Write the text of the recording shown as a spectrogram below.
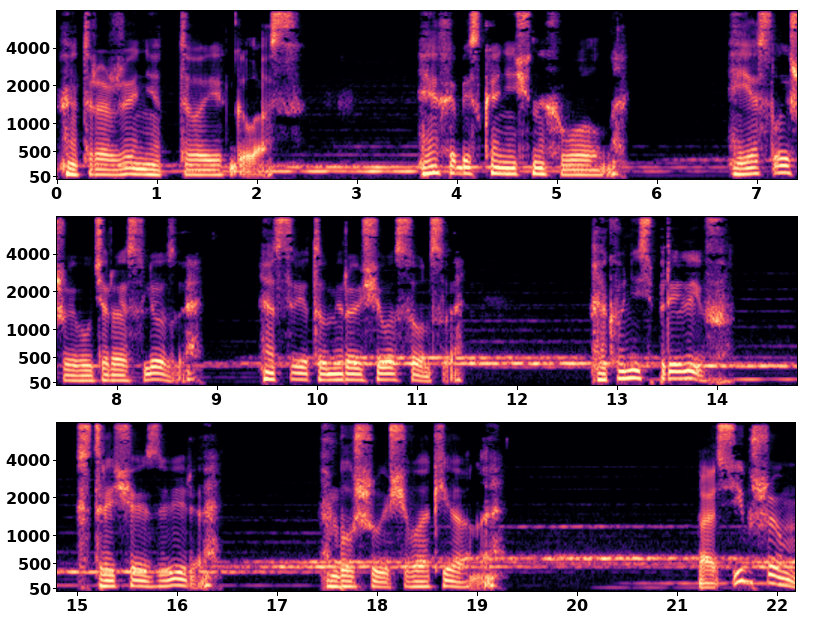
Отражение твоих глаз. Эхо бесконечных волн. Я слышу его, утирая слезы от света умирающего солнца. Окунись в прилив, встречай зверя, бушующего океана. Осипшим,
